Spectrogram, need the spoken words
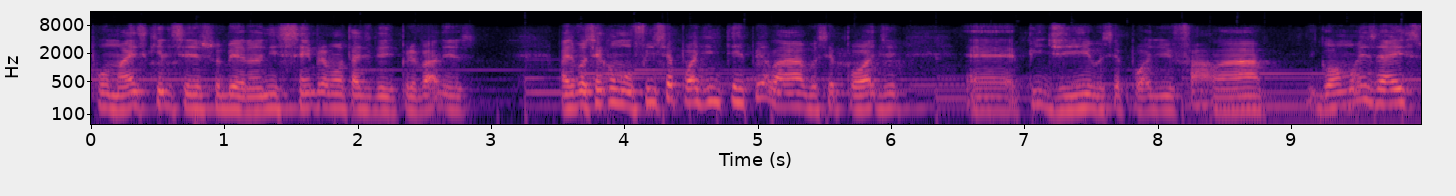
por mais que ele seja soberano e sempre a vontade dele prevaleça. Mas você, como um filho, você pode interpelar, você pode é, pedir, você pode falar, igual Moisés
